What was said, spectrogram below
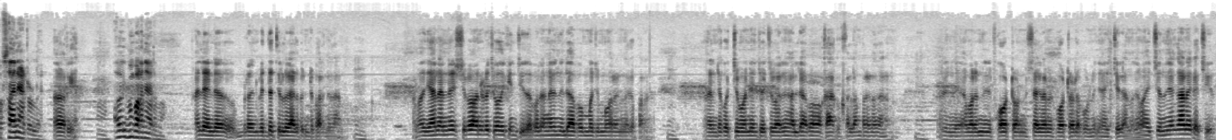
അവസാനമായിട്ടുള്ളത് അത് ഇപ്പം പറഞ്ഞായിരുന്നോ? അല്ല എന്റെ ഇവിടെ ബന്ധത്തിലുള്ള ഒരാൾ പിന്നെ പറഞ്ഞതാണ്. അപ്പോൾ ഞാൻ അന്വേഷിച്ചപ്പോൾ അവനോട് ചോദിക്കുകയും ചെയ്തപ്പോൾ അങ്ങനെയൊന്നുമില്ല അപ്പം അപ്പൊ ചുമ്മാ പറയണമെന്നൊക്കെ പറഞ്ഞു. എന്റെ കൊച്ചുമോനെ ഞാൻ ചോദിച്ചു പറഞ്ഞു അല്ല അപ്പോൾ കാക്ക കള്ളം പറയണതാണ്. ഞാൻ പറഞ്ഞു ഫോട്ടോ ഇൻസ്റ്റാഗ്രാമിൽ ഫോട്ടോയുടെ കൊണ്ട് ഞാൻ അയച്ചു തരാം അയച്ചു തന്നു ഞാൻ കാണുകയൊക്കെ ചെയ്തു.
